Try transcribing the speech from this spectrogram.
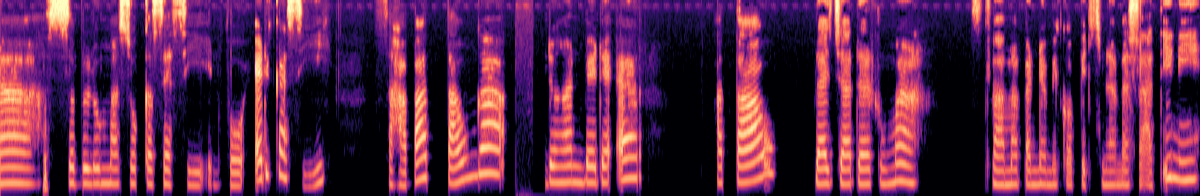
Nah, sebelum masuk ke sesi info edukasi, sahabat tahu nggak dengan BDR atau belajar dari rumah selama pandemi COVID-19 saat ini?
